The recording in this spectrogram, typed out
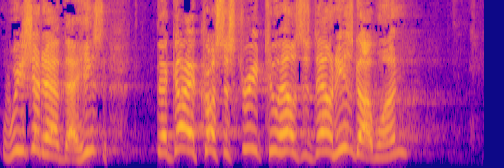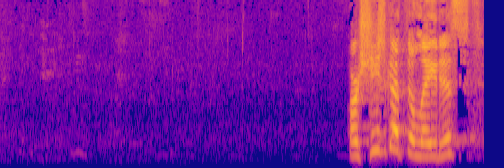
we should have that. He's that guy across the street, two houses down. He's got one. Or she's got the latest.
